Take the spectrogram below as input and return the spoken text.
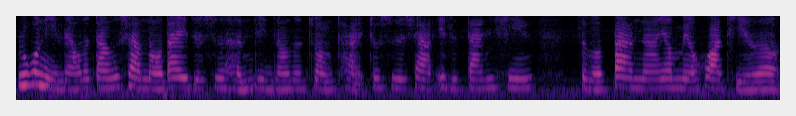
如果你聊的当下脑袋一直是很紧张的状态，就是像一直担心怎么办呢、要没有话题了，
